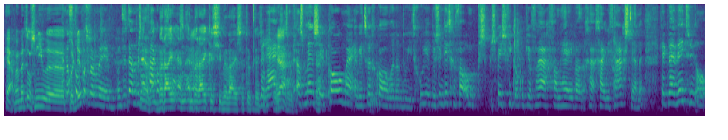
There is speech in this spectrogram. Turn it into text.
ja, maar met ons nieuwe en dan product... stoppen we ermee. Want dan- we zijn Ja, vaak ook bereik, en, en bereik is je bewijs natuurlijk dat je het Bereik, als, mensen Ja. komen en weer terugkomen, dan doe je het goede. Dus in dit geval om specifiek ook op je vraag van... Hey, wat, ga, ga je die vraag stellen? Kijk, wij weten nu al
